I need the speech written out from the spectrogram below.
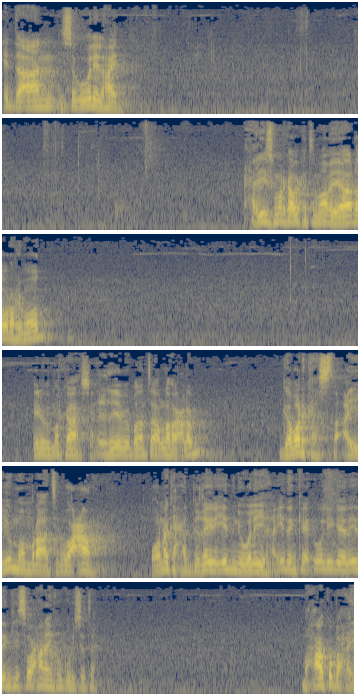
cidda aan isagu weli lahayn. Xadiisku markaa wuxuu tilmaamayaa dhowr arrimood. Inuu markaa saxiixiyay bay badan tahay allahu aclam. Gabadh kasta ayuma imra'atin waa caam. Oo nakaxad bigayri idni waliyiha idanke weligeeda idankiisa waxaan ayn ku guursata maxaa ku baxay?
